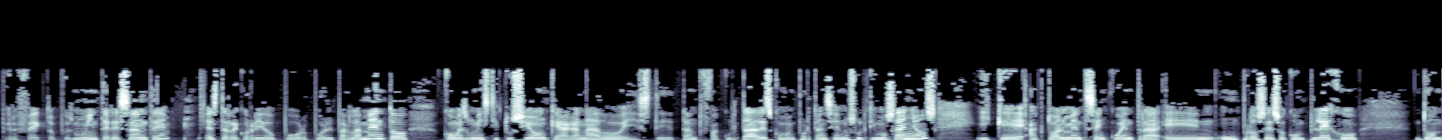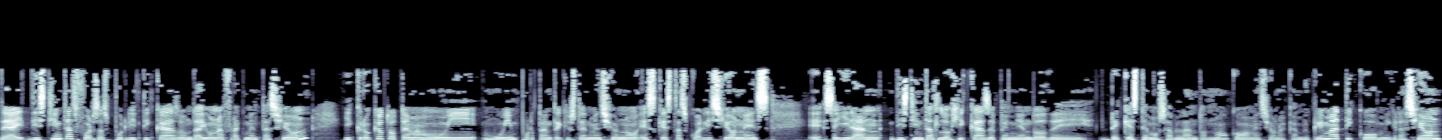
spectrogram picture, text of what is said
Perfecto, pues muy interesante este recorrido por, por el Parlamento, cómo es una institución que ha ganado este, tanto facultades como importancia en los últimos años y que actualmente se encuentra en un proceso complejo donde hay distintas fuerzas políticas, donde hay una fragmentación y creo que otro tema muy muy importante que usted mencionó es que estas coaliciones eh, seguirán distintas lógicas dependiendo de, de qué estemos hablando, ¿no? Como menciona cambio climático, migración,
